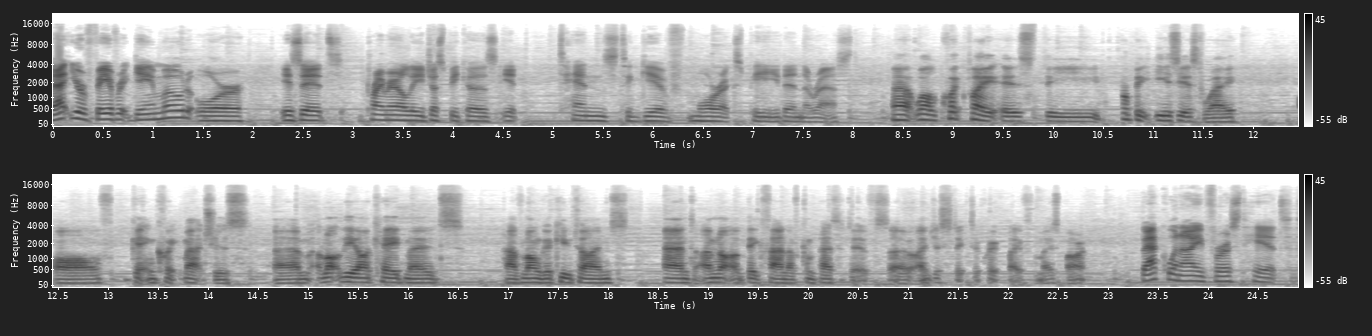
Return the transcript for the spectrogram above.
that your favorite game mode, or is it primarily just because it tends to give more XP than the rest? Uh, well, quick play is the probably easiest way of getting quick matches. Um, a lot of the arcade modes have longer queue times, and I'm not a big fan of competitive, so I just stick to quick play for the most part. Back when I first hit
